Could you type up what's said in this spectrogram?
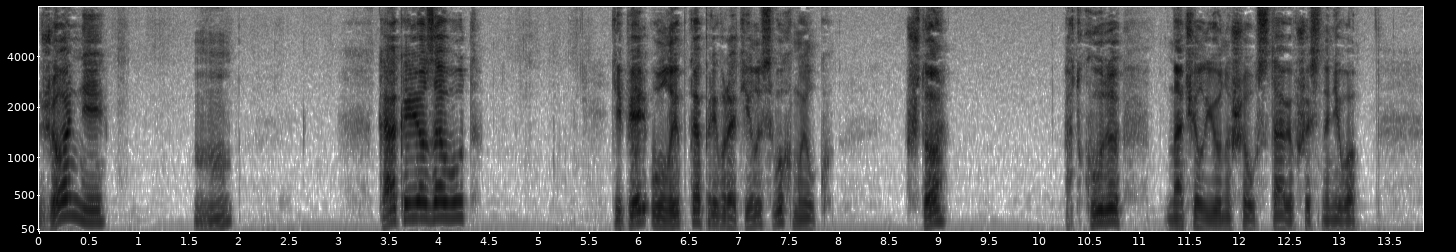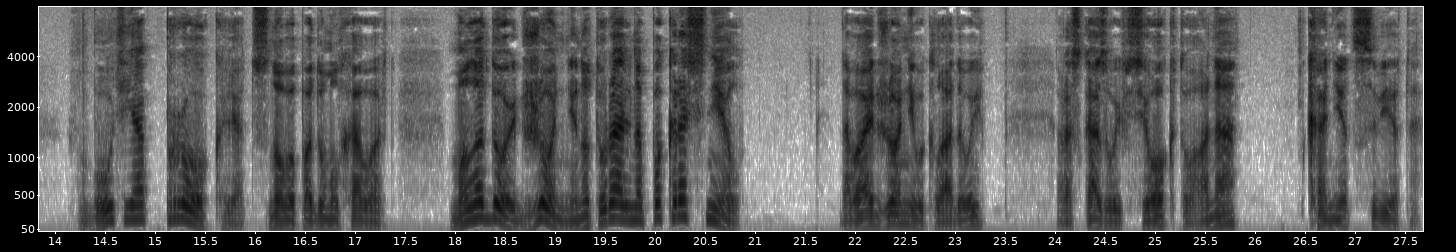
«Джонни!» «Угу. Как ее зовут? Теперь улыбка превратилась в ухмылку. Что? Откуда? начал юноша, уставившись на него. Будь я проклят, снова подумал Хавард. Молодой Джонни натурально покраснел. Давай, Джонни, выкладывай. Рассказывай все, кто она. Конец света.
